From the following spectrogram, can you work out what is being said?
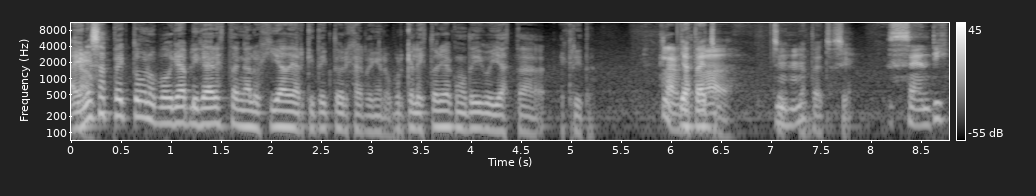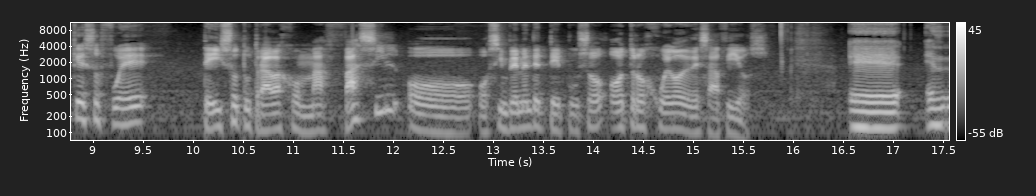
En ese aspecto uno podría aplicar esta analogía de arquitecto del jardinero, porque la historia, como te digo, ya está escrita. Claro. Ya está, hecha. Sí, ya está hecha, sí. ¿Sentís que eso fue te hizo tu trabajo más fácil o, simplemente te puso otro juego de desafíos? Eh, en,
